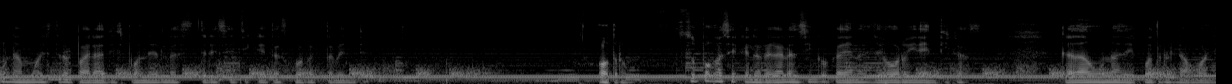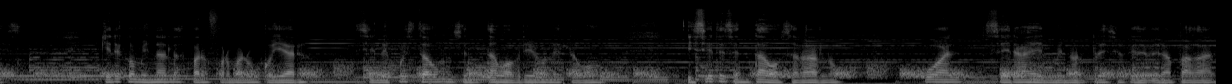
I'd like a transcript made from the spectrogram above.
una muestra para disponer las tres etiquetas correctamente. Otro. Supóngase que le regalan cinco cadenas de oro idénticas, cada una de cuatro eslabones. Quiere combinarlas para formar un collar. Si le cuesta un centavo abrir un eslabón y siete centavos cerrarlo, ¿cuál será el menor precio que deberá pagar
